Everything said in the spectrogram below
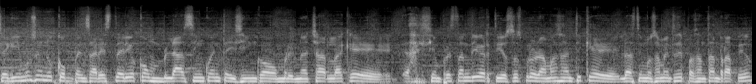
Seguimos en Compensar Estéreo con Blas 55, hombre, una charla que ay, siempre están divertidos estos programas, Santi, que lastimosamente se pasan tan rápido.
